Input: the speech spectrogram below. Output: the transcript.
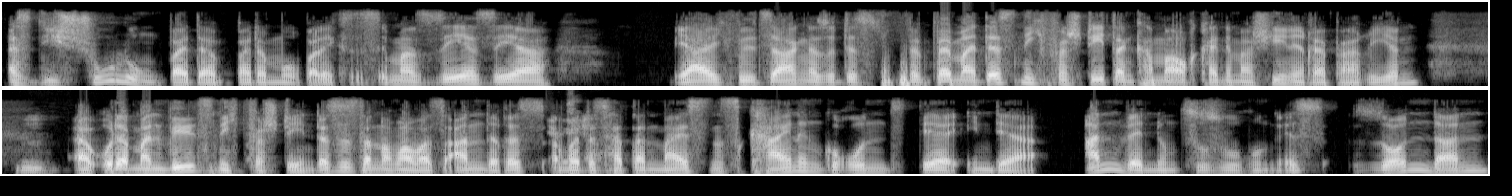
Also die Schulung bei der, bei der Mobilex ist immer sehr, sehr ja, ich will sagen, also das, wenn man das nicht versteht, dann kann man auch keine Maschine reparieren. Hm. Äh, oder man will es nicht verstehen. Das ist dann nochmal was anderes. Aber ja. das hat dann meistens keinen Grund, der in der Anwendung zu suchen ist, sondern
